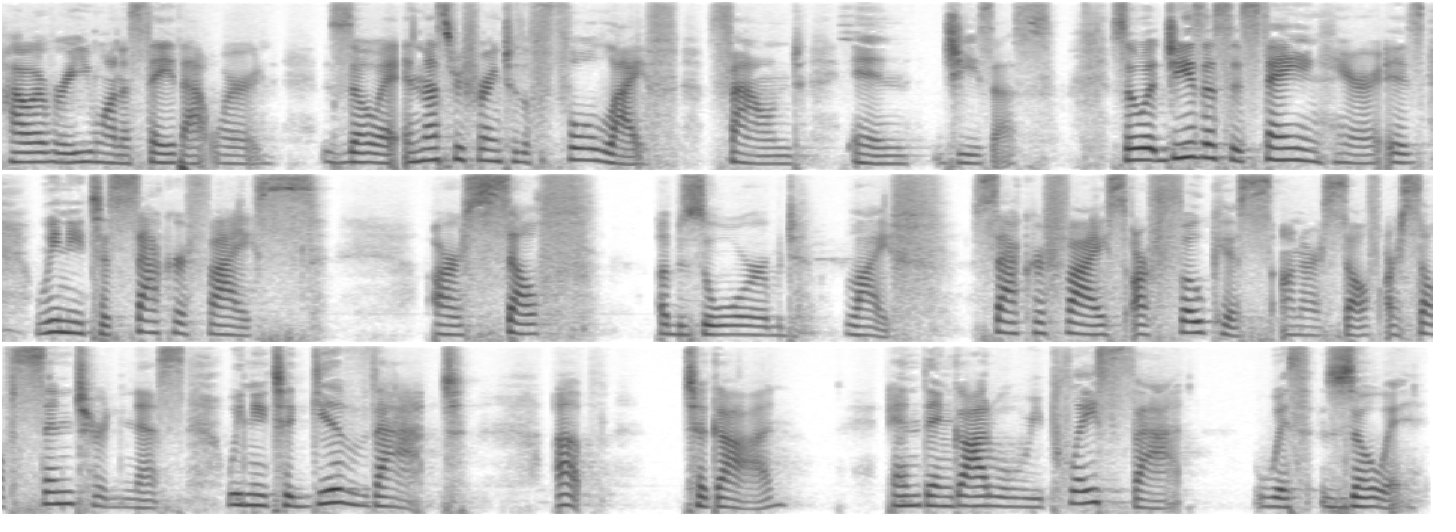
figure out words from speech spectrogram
however you want to say that word, Zoe. And that's referring to the full life found in Jesus. So what Jesus is saying here is we need to sacrifice our self-absorbed life. Sacrifice our focus on ourself, our self-centeredness. We need to give that up to God. And then God will replace that with Zoe,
